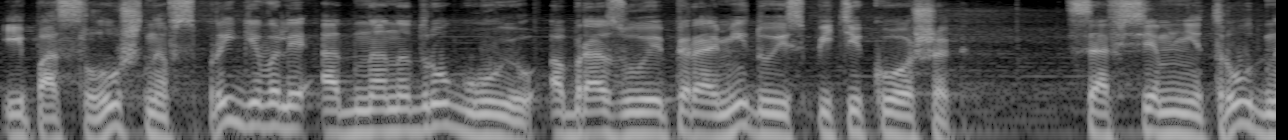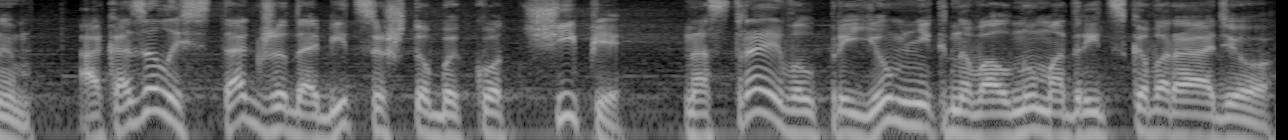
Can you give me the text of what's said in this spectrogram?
И послушно вспрыгивали одна на другую, образуя пирамиду из пяти кошек. Совсем нетрудным оказалось также добиться, чтобы кот Чипи настраивал приемник на волну мадридского радио.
